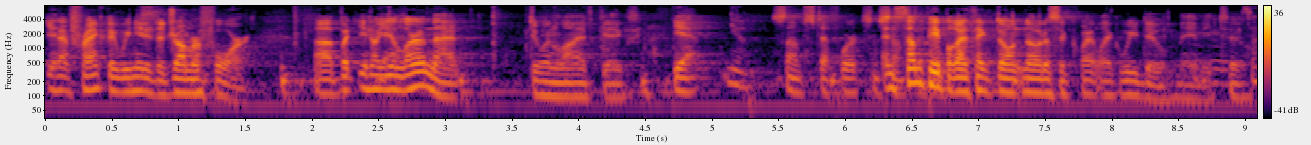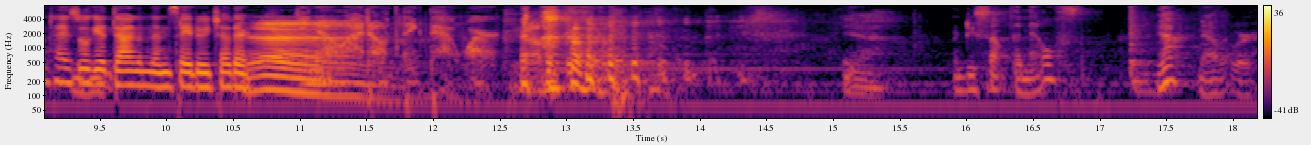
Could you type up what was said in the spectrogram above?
you know, frankly, we needed a drummer for. Uh, but you know, you learn that doing live gigs. Yeah. Yeah. Some stuff works and, And some some people, I think, don't notice it quite like we do, maybe too. Sometimes we'll get done and then say to each other, Yeah. "You know, I don't think that worked." Yeah. Or do something else. Yeah. Now that we're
